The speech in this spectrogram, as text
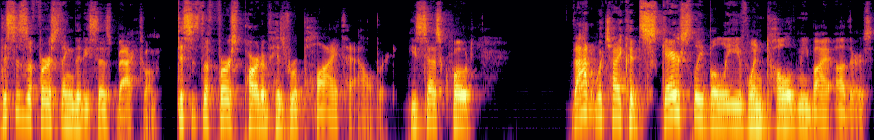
This is the first thing that he says back to him. This is the first part of his reply to Albert. He says, quote, That which I could scarcely believe when told me by others,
